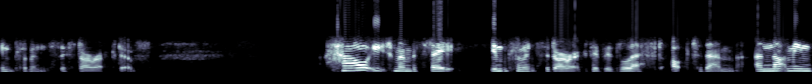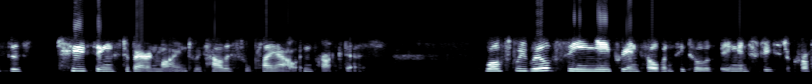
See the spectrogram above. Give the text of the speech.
implements this directive. How each member state implements the directive is left up to them, and that means there's two things to bear in mind with how this will play out in practice. Whilst we will see new pre insolvency tools being introduced across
